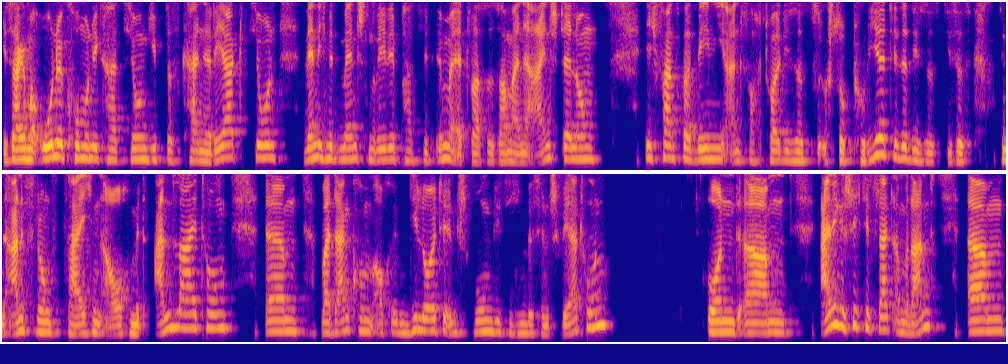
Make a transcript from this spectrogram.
Ich sage mal, ohne Kommunikation gibt es keine Reaktion. Wenn ich mit Menschen rede, passiert immer etwas. Das war meine Einstellung. Ich fand es bei Beni einfach toll, dieses Strukturierte, dieses, dieses in Anführungszeichen auch mit Anleitung, ähm, weil dann kommen auch eben die Leute in Schwung, die sich ein bisschen schwer tun. Und ähm, eine Geschichte vielleicht am Rand. Ähm,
